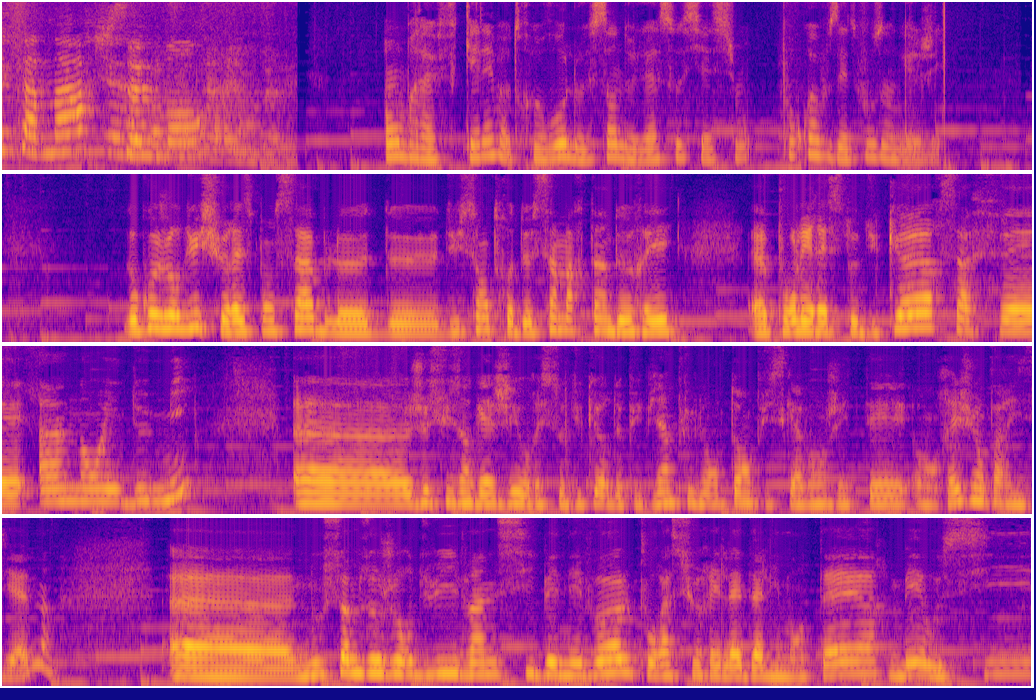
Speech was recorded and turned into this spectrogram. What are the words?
Que ça marche seulement En bref, quel est votre rôle au sein de l'association? Pourquoi vous êtes-vous engagé? Donc aujourd'hui, je suis responsable de- du centre de Saint-Martin-de-Ré euh, pour les Restos du Cœur. Ça fait un an et demi. Euh, je suis engagée au Resto du Cœur depuis bien plus longtemps, puisqu'avant j'étais en région parisienne. Euh, nous sommes aujourd'hui 26 bénévoles pour assurer l'aide alimentaire, mais aussi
